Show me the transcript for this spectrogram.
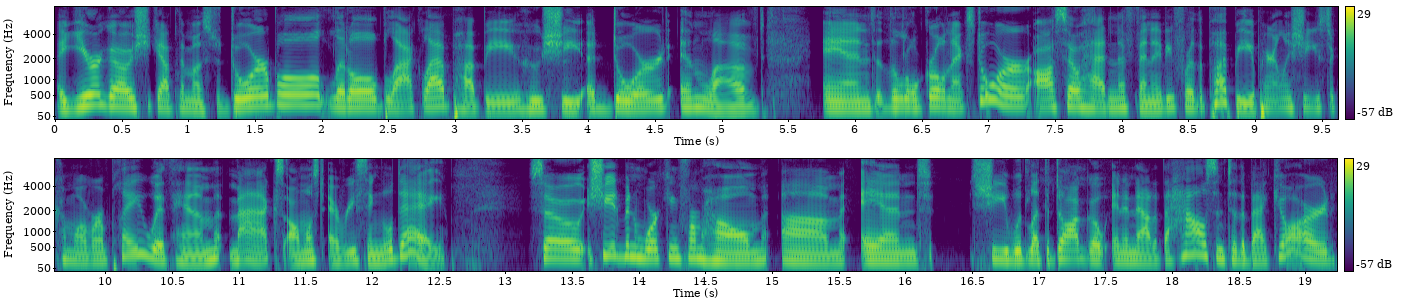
A year ago, she got the most adorable little black lab puppy who she adored and loved. And the little girl next door also had an affinity for the puppy. Apparently, she used to come over and play with him, Max, almost every single day. So she had been working from home um, and she would let the dog go in and out of the house into the backyard.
